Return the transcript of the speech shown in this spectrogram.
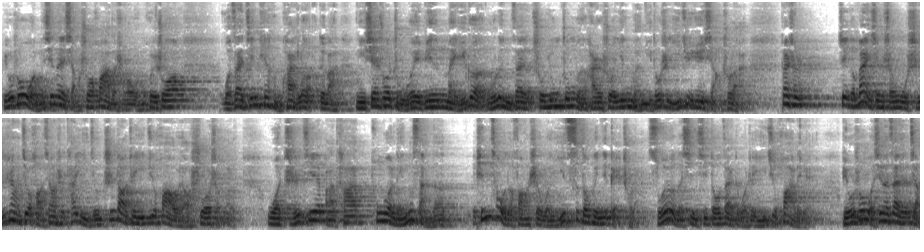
比如说我们现在想说话的时候，我们会说。我在今天很快乐，对吧？你先说主谓宾，每一个无论你在说用中文还是说英文，你都是一句一句想出来。但是这个外星生物实际上就好像是他已经知道这一句话我要说什么了，我直接把它通过零散的拼凑的方式，我一次都给你给出来，所有的信息都在我这一句话里面。比如说，我现在在讲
